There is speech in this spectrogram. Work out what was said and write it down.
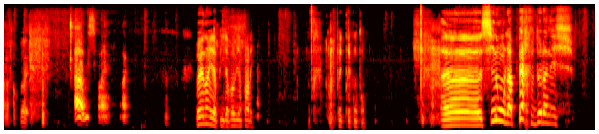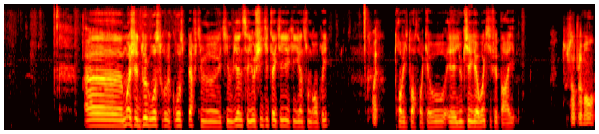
à la fin. Ah oui, c'est vrai. Ouais. Ouais, non, il a, il a pas bien parlé. Il va pas être très content. Euh, sinon, la perf de l'année. Euh, moi, j'ai deux grosses, grosses perfs qui me, qui me viennent. C'est Yoshiki Takei qui gagne son Grand Prix. Ouais. 3 victoires, 3 KO. Et Yuki Egawa qui fait pareil. Tout simplement,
